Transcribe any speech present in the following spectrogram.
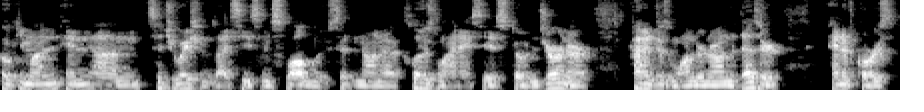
Pokemon in um, situations. I see some Swablu sitting on a clothesline. I see a Stonjourner kind of just wandering around the desert. And of course,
